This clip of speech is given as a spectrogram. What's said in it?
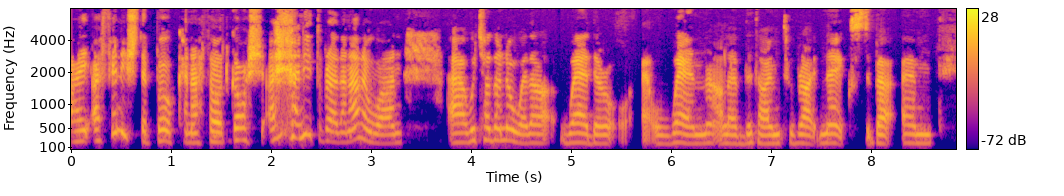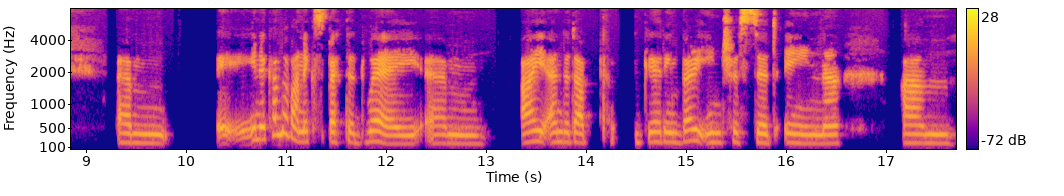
I, I, finished the book and I thought, gosh, I, I need to write another one, uh, which I don't know whether whether or when I'll have the time to write next. But um, um in a kind of unexpected way, um, I ended up getting very interested in um,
